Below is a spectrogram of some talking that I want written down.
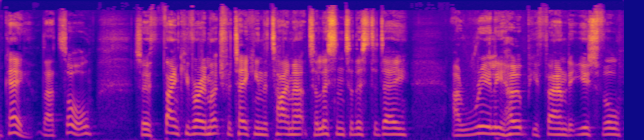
Okay, that's all. So thank you very much for taking the time out to listen to this today. I really hope you found it useful.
